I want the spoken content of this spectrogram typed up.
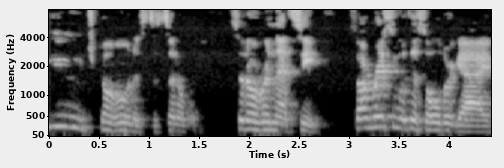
huge cojones to sit over sit over in that seat. So I'm racing with this older guy,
